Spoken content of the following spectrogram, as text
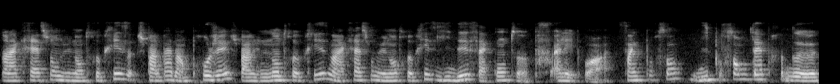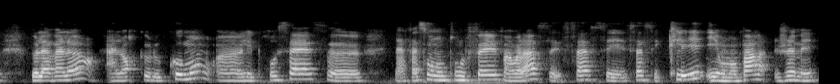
dans la création d'une entreprise, je ne parle pas d'un projet, je parle d'une entreprise. Dans la création d'une entreprise, l'idée, ça compte, allez, pour 5%, 10% peut-être de, de, la valeur, alors que le comment, euh, les process, euh, la façon dont on le fait, enfin voilà, ça, c'est ça, c'est clé et on n'en parle jamais.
